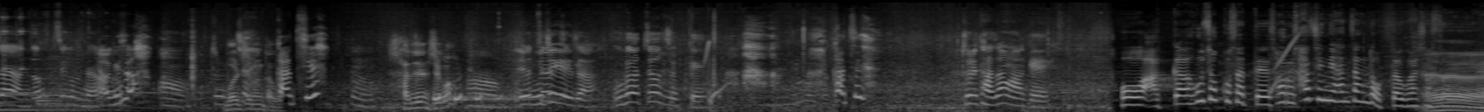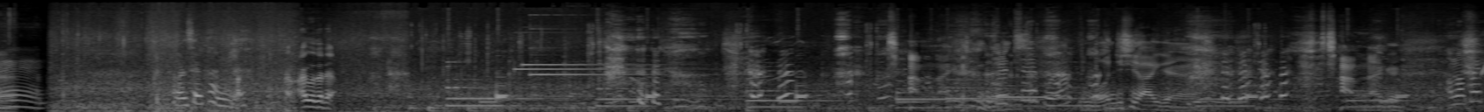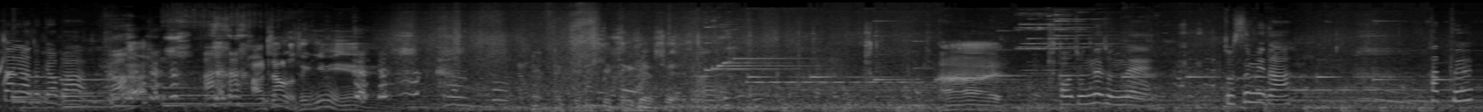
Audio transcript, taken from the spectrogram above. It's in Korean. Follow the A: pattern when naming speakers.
A: 의자에 앉아서 찍으면 되나?
B: 여기서?
A: 어.
C: 뭘 찍는다고?
B: 같이?
C: 사진 찍어?
A: 어.
B: 무지개 의자.
A: 우리가 찍어줄게.
B: 같이?
A: 둘이 다정하게.
D: 어, 아까 호적고사 때 서로 사진이 한 장도 없다고 하셨었는데.
B: 어색한데.
C: 아이고 다리야. 참나 이게.
A: 친해 보여?
C: 뭔 짓이야 이게. 참나 이게.
A: 엄마 팔짱이라도 껴봐.
C: 발장을 어떻게 끼니? 이렇게 이렇게 이렇게. 아,
A: 어, 좋네, 좋네. 좋습니다. 하트.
